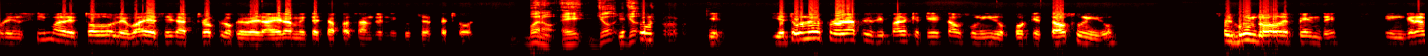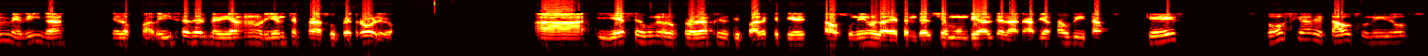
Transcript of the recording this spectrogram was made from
por encima de todo le va a decir a Trump lo que verdaderamente está pasando en la industria del petróleo. Bueno, eh, yo... Y, Esto, y, esto es uno de los problemas principales que tiene Estados Unidos, porque Estados Unidos, el mundo depende en gran medida de los países del Mediano Oriente para su petróleo. Ah, y ese es uno de los problemas principales que tiene Estados Unidos, la dependencia mundial de la Arabia Saudita, que es socia de Estados Unidos,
